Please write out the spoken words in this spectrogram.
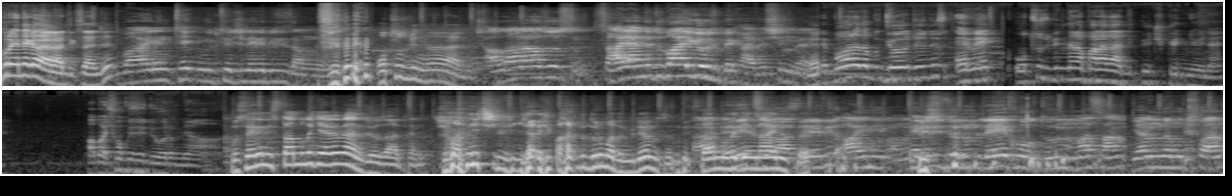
Buraya ne kadar verdik sence? Dubai'nin tek mültecileri biziz anladın. 30 bin lira verdik. Allah razı olsun. Sayende Dubai'yi gördük be kardeşim be. E, bu arada bu gördüğünüz eve 30 bin lira para verdik 3 günlüğüne. Baba çok üzülüyorum ya. Bu senin İstanbul'daki eve benziyor zaten. Şu an hiç ya, farklı durmadın biliyor musun? İstanbul'daki evet evin ya, aynısı. Birebir aynıyım ama. Televizyonun, L koltuğun, masan, yanında mutfağın.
